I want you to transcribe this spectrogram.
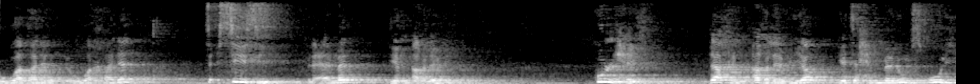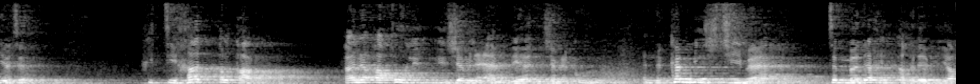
هو خلل هو خلل تأسيسي في العمل ديال الأغلبية. كل حزب داخل الأغلبية يتحمل مسؤوليته. في اتخاذ القرار. أنا أقول للجمع العام لهذا الجمع كله أن كم من اجتماع تم داخل الأغلبية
